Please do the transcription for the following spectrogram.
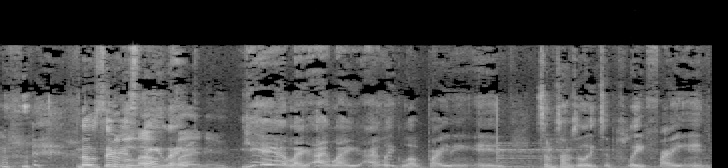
no, seriously, love like biting. yeah, like I like I like love biting, and sometimes I like to play fight, and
